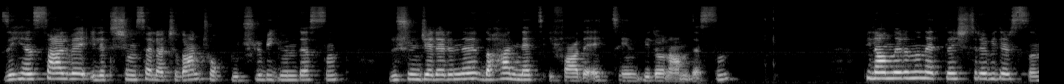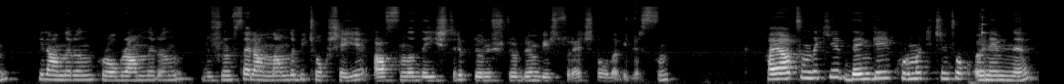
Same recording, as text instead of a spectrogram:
Zihinsel ve iletişimsel açıdan çok güçlü bir gündesin. Düşüncelerini daha net ifade ettiğin bir dönemdesin. Planlarını netleştirebilirsin. Planların, programların, düşünsel anlamda birçok şeyi aslında değiştirip dönüştürdüğün bir süreçte olabilirsin. Hayatındaki dengeyi kurmak için çok önemli,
